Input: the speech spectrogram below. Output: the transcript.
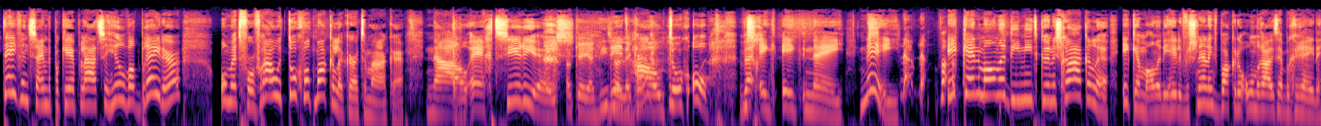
tevens zijn de parkeerplaatsen heel wat breder om het voor vrouwen toch wat makkelijker te maken. Nou, echt serieus. Oké, ja, die is wel Dit lekker. houdt toch op. We, ik, ik, nee, nee. Ik ken mannen die niet kunnen schakelen. Ik ken mannen die hele versnellingsbakken eronder uit hebben gereden.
